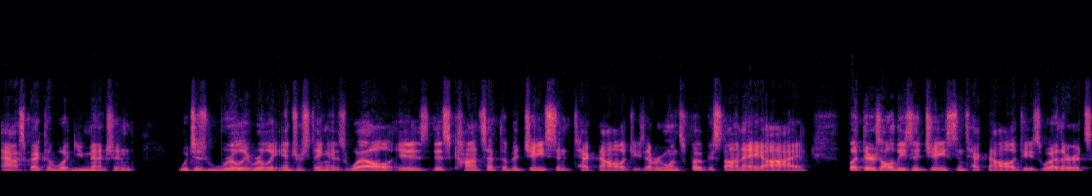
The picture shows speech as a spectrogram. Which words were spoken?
aspect of what you mentioned, which is really, really interesting as well, is this concept of adjacent technologies. Everyone's focused on AI, but there's all these adjacent technologies, whether it's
